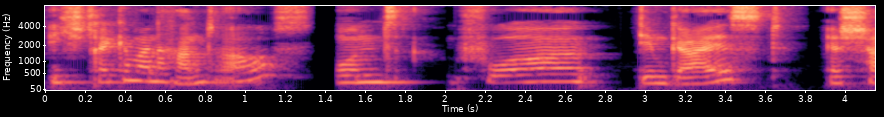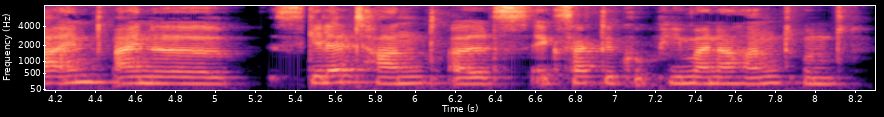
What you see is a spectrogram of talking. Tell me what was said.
Ich strecke meine Hand aus und vor dem Geist erscheint eine Skeletthand als exakte Kopie meiner Hand und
